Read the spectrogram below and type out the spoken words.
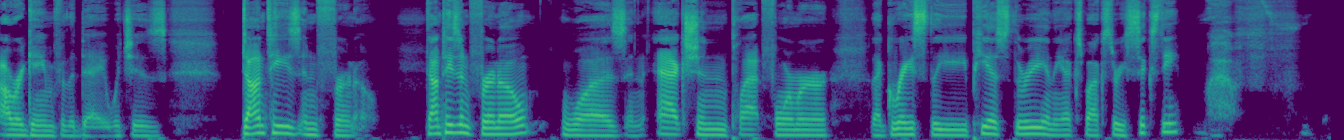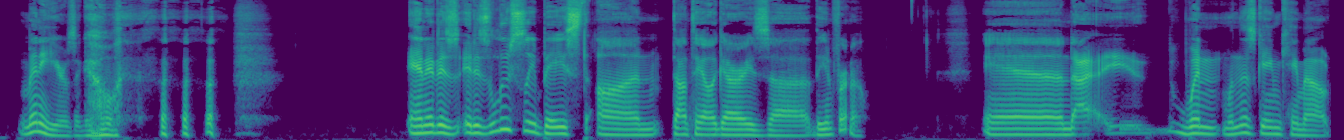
our game for the day, which is Dante's Inferno. Dante's Inferno was an action platformer that graced the PS3 and the Xbox 360 many years ago. and it is it is loosely based on Dante Alighieri's uh, The Inferno. And I, when when this game came out,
